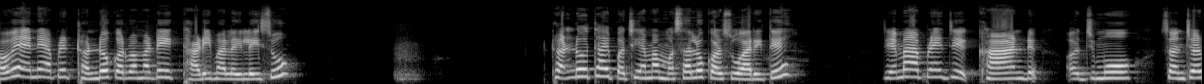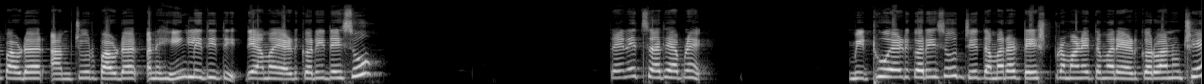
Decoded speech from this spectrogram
હવે એને આપણે ઠંડો કરવા માટે એક થાળીમાં લઈ લઈશું. ઠંડો થાય પછી એમાં મસાલો કરશું આ રીતે. જેમાં આપણે જે ખાંડ, અજમો, સંચર પાવડર, આમચૂર પાવડર અને હિંગ લીધી હતી તે આમાં એડ કરી દઈશું. તેની જ સાથે આપણે મીઠું એડ કરીશું, જે તમારા ટેસ્ટ પ્રમાણે તમારે એડ કરવાનું છે.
